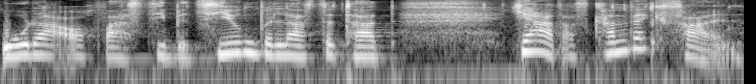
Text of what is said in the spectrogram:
oder auch was die Beziehung belastet hat. Ja, das kann wegfallen.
